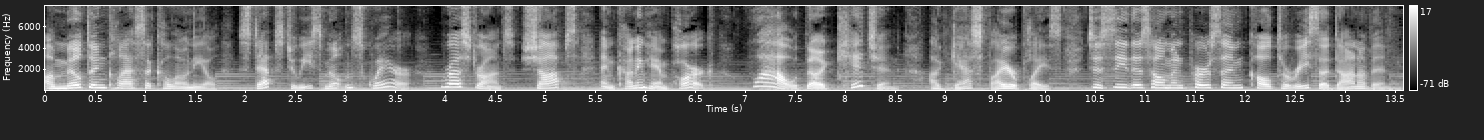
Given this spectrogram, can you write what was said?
A Milton Classic Colonial, steps to East Milton Square, restaurants, shops, and Cunningham Park. Wow, the kitchen! A gas fireplace. To see this home in person, call Theresa Donovan.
